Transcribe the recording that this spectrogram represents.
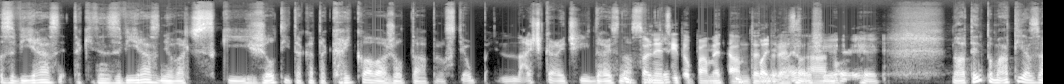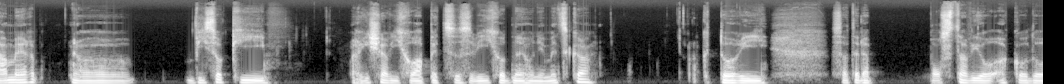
zvýrazne, taký ten zvýrazňovačský žltý, taká tá kriklavá žltá, proste úplne najškarečší dres na svete. Úplne si to pamätám, ten úplne dres. Hej, hej. No a tento Matia Zamer, vysoký ríšavý chlapec z východného Nemecka, ktorý sa teda postavil ako do,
